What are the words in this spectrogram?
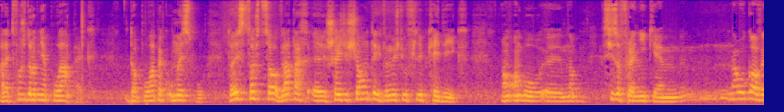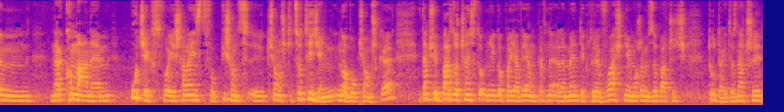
ale tworzy do robienia pułapek do pułapek umysłu. To jest coś, co w latach 60. E, wymyślił Philip K. Dick. On, on był e, no, schizofrenikiem, nałogowym narkomanem, uciekł w swoje szaleństwo, pisząc e, książki co tydzień, nową książkę. I tam się bardzo często u niego pojawiają pewne elementy, które właśnie możemy zobaczyć tutaj. To znaczy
